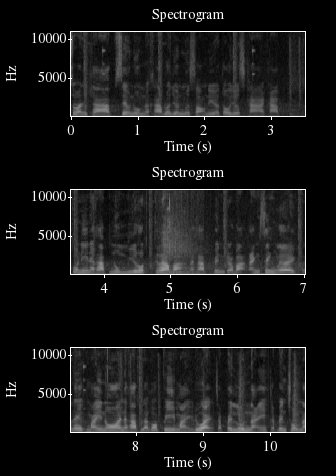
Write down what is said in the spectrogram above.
สวัสดีครับ เซลล์หนุ่มนะครับ รถยนต์มือ2ดีออโต้ยสคาครับ วันนี้นะครับ หนุ่มมีรถกระบะนะครับ เป็นกระบะแต่งซิ่งเลย เลขไม่น้อยนะครับ แล้วก็ปีใหม่ด้วย จะเป็นรุ่นไหน จะเป็นโฉมไหน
